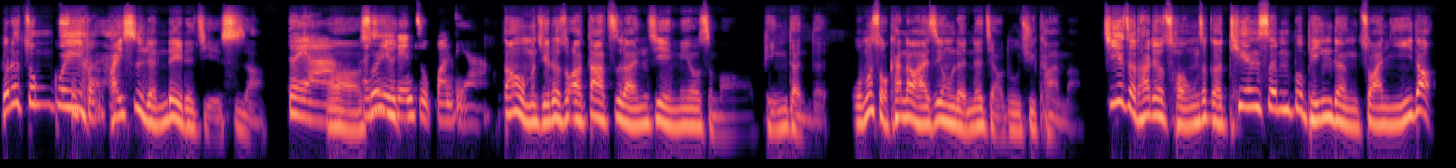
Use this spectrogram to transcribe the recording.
可是终归还是人类的解释啊。对呀、还哦所以是有点主观的呀。当我们觉得说啊，大自然界没有什么平等的，我们所看到还是用人的角度去看嘛。接着他就从这个天生不平等转移到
